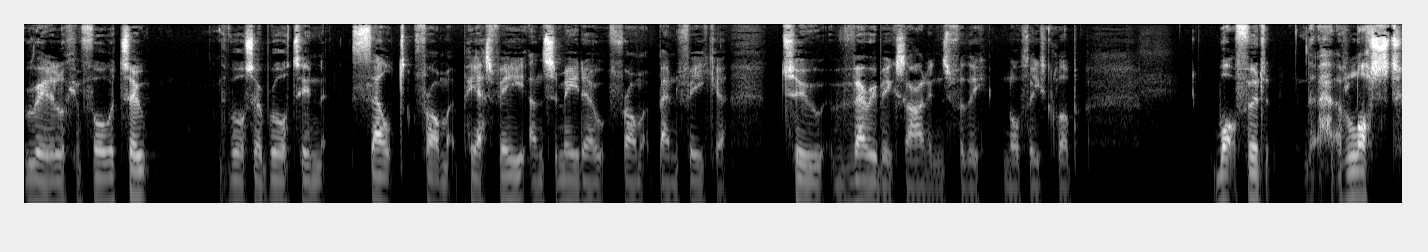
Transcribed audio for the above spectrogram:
really looking forward to. They've also brought in Seelt from PSV and Semedo from Benfica, two very big signings for the Northeast club. Watford have lost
